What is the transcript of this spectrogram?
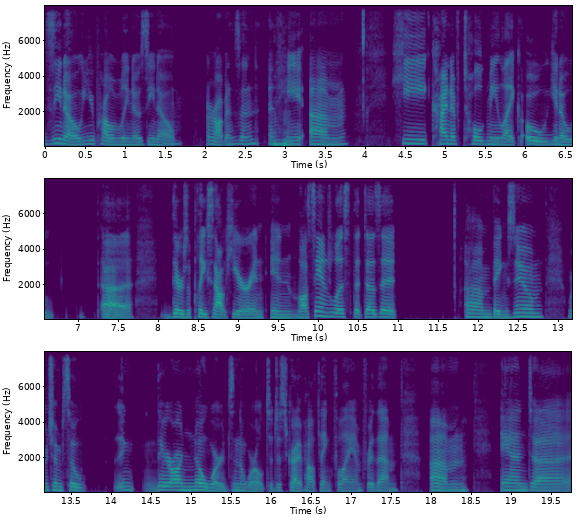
Zeno you probably know Zeno Robinson and he um he kind of told me like oh you know uh there's a place out here in in Los Angeles that does it um Bang Zoom which I'm so there are no words in the world to describe how thankful I am for them. Um and uh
